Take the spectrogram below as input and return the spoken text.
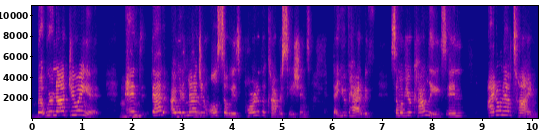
but we're mm-hmm. not doing it. Mm-hmm. And that I would imagine also is part of the conversations that you've had with some of your colleagues in I don't have time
